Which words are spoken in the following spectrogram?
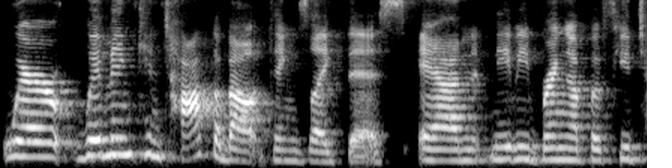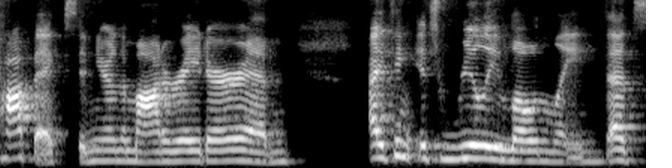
where women can talk about things like this and maybe bring up a few topics and you're the moderator and I think it's really lonely. That's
